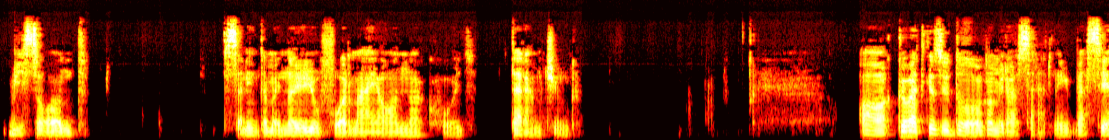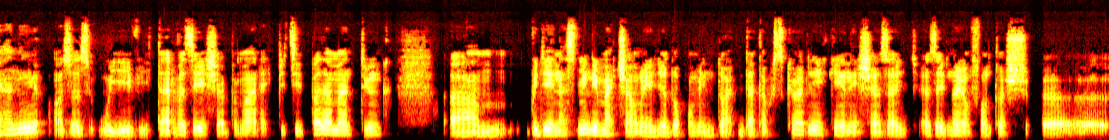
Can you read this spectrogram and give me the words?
viszont szerintem egy nagyon jó formája annak, hogy teremtsünk. A következő dolog, amiről szeretnék beszélni, az az újévi tervezés, ebbe már egy picit belementünk. Um, ugye én ezt mindig megcsinálom hogy a dopamin detox környékén, és ez egy, ez egy nagyon fontos uh,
